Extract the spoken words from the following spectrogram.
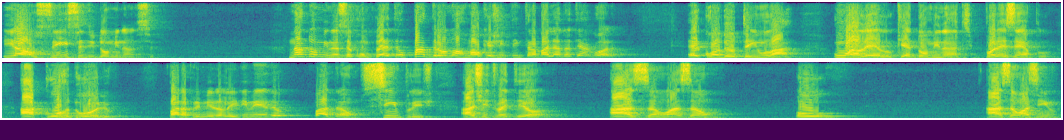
e a ausência de dominância. Na dominância completa é o padrão normal que a gente tem trabalhado até agora. É quando eu tenho lá um alelo que é dominante, por exemplo, a cor do olho. Para a primeira lei de Mendel, padrão simples. A gente vai ter, ó, azão, azão ou azão, azinho.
